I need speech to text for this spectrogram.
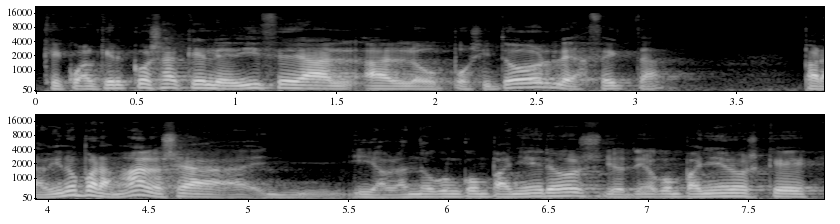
que cualquier cosa que le dice al, al, opositor le afecta, para bien o para mal, o sea, y hablando con compañeros, yo he tenido compañeros que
